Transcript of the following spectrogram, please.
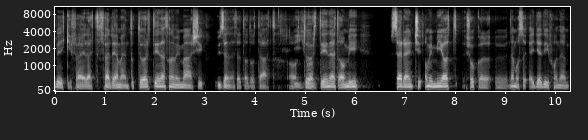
végkifejlett felé ment a történet, hanem egy másik üzenetet adott át a így történet, van. ami szerencsé, ami miatt sokkal nem az, hogy egyedibb, hanem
